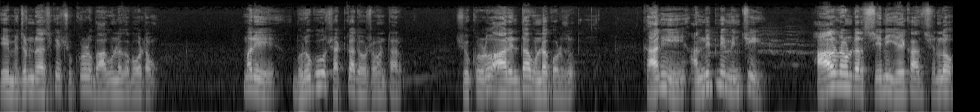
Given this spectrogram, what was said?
ఈ మిథున రాశికి శుక్రుడు బాగుండకపోవటం. మరి భృగు షట్క దోషం అంటారు. శుక్రుడు ఆరింట ఉండకూడదు. కానీ అన్నిటినీ మించి ఆల్రౌండర్ శని ఏకాదశిలో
